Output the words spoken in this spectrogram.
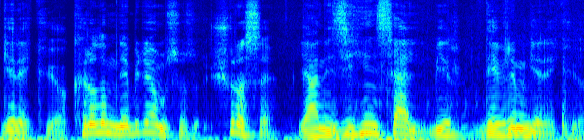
gerekiyor. Kırılım ne biliyor musunuz? Şurası. Yani zihinsel bir devrim gerekiyor.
